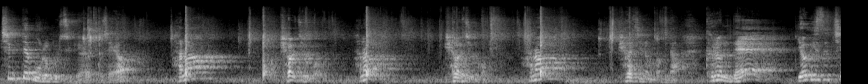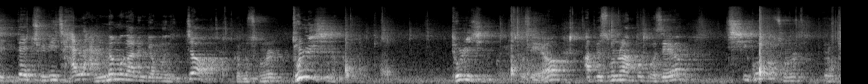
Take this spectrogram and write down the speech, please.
칠 때 무릎을 숙여요. 보세요. 하나, 펴주고, 하나, 펴주고, 펴지는 겁니다. 그런데 여기서 칠 때 줄이 잘 안 넘어가는 경우는 있죠? 그럼 손을 돌리시는 거예요. 돌리시는 거예요. 보세요. 앞에 손을 한번 보세요. 치고 손을 이렇게.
